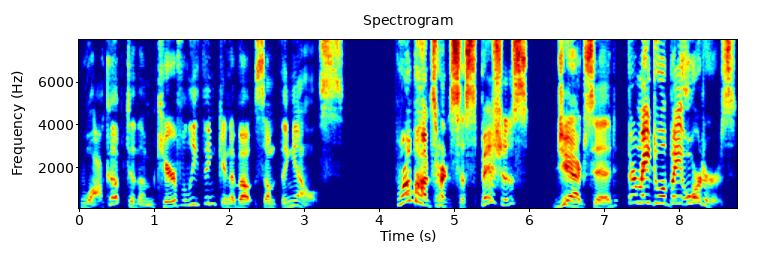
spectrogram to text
walk up to them, carefully thinking about something else. Robots aren't suspicious, Jack said. They're made to obey orders.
